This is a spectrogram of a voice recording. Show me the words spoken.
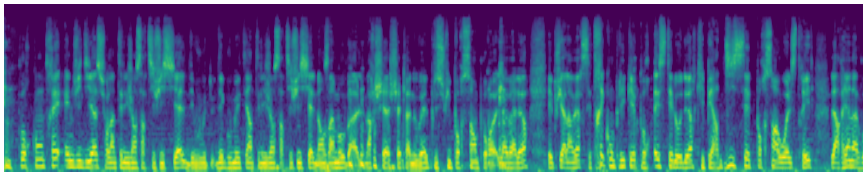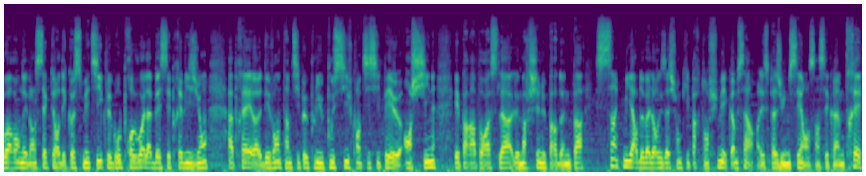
pour contrer Nvidia sur l'intelligence artificielle. Dès que vous mettez intelligence artificielle dans un mot, bah, le marché achète la nouvelle, plus 8% pour euh, la valeur. Et puis à l'inverse, c'est très compliqué pour Estée Lauder qui perd 17% à Wall Street. Là, rien à voir, on est dans le secteur des cosmétiques. Le groupe revoit la baisse ses prévisions après euh, des ventes un petit peu plus poussives qu'anticipées euh, en Chine. Et par rapport à cela, le marché ne pardonne pas. 5 milliards de valorisation qui partent en fumée comme ça, en l'espace d'une séance. Hein. C'est quand même très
